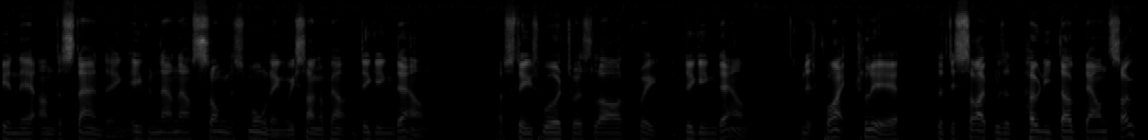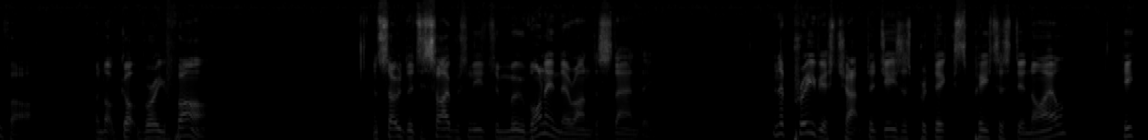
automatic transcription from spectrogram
in their understanding. Even now, in our song this morning, we sung about digging down. Steve's word to us last week, digging down. And it's quite clear the disciples had only dug down so far and not got very far. And so the disciples needed to move on in their understanding. In the previous chapter, Jesus predicts Peter's denial. He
